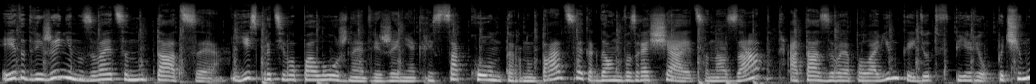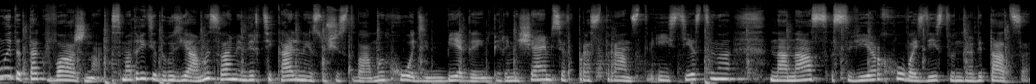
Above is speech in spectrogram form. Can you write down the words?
И это движение называется нутация. И есть противоположное движение крестца, контрнутация, когда он возвращается назад, а тазовая половинка идет вперед. Почему это так важно? Смотрите, друзья, мы с вами вертикальные существа. Мы ходим, бегаем, перемещаемся в пространстве. И, естественно, на нас сверху воздействует гравитация.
